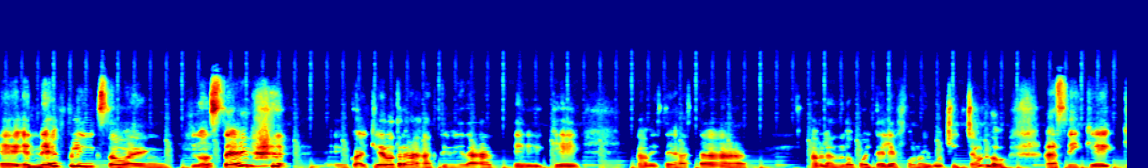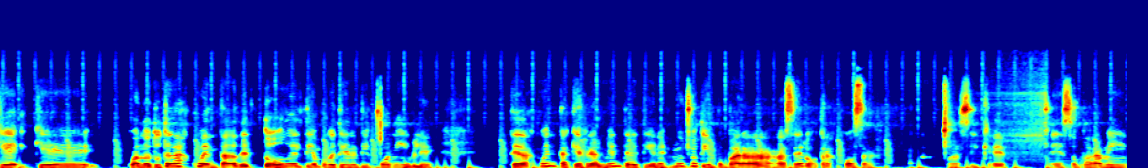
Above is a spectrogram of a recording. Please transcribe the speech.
eh, en Netflix o en, no sé, en cualquier otra actividad eh, que a veces hasta hablando por teléfono y bochinchando. Así que, que, que cuando tú te das cuenta de todo el tiempo que tienes disponible, te das cuenta que realmente tienes mucho tiempo para hacer otras cosas. Así que eso para mí,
